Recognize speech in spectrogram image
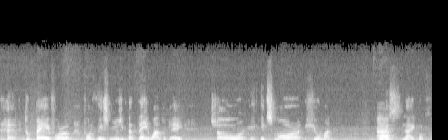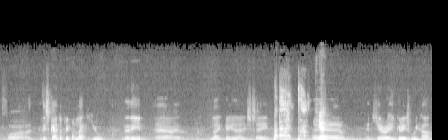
to pay for for this music that they want to play. So it's more human. Ah, It's like of uh, this kind of people like you. They uh, like I say. Yeah. Um, and here in Greece we have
